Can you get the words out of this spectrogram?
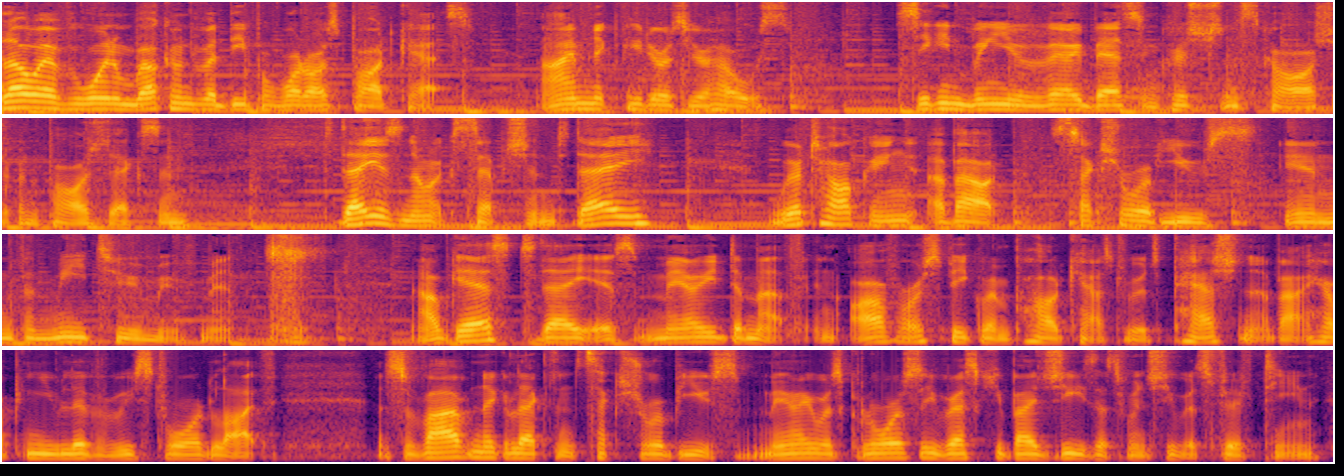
Hello, everyone, and welcome to the Deeper Waters podcast. I'm Nick Peters, your host, seeking to bring you the very best in Christian scholarship and apologetics. And today is no exception. Today, we're talking about sexual abuse in the Me Too movement. Our guest today is Mary DeMuth, an author, speaker, and podcaster who is passionate about helping you live a restored life. A survivor of neglect and sexual abuse, Mary was gloriously rescued by Jesus when she was 15.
